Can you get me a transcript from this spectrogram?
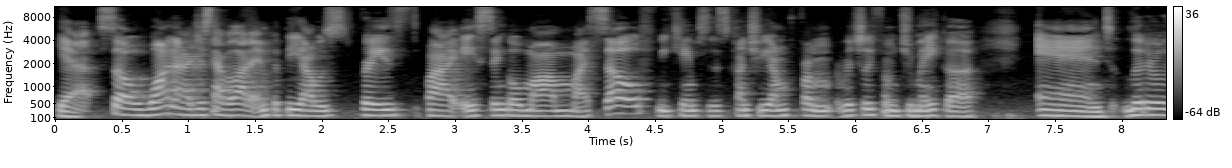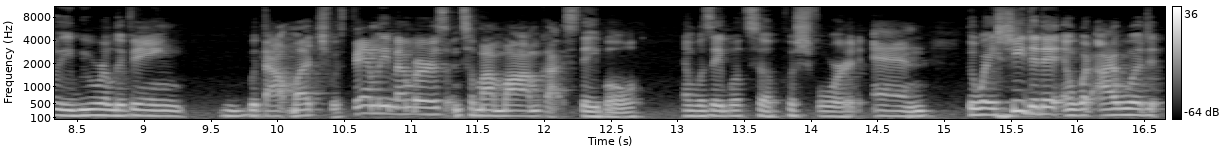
Yeah. So one, I just have a lot of empathy. I was raised by a single mom myself. We came to this country. I'm from originally from Jamaica, and literally we were living without much with family members until my mom got stable and was able to push forward. And the way she did it, and what I would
